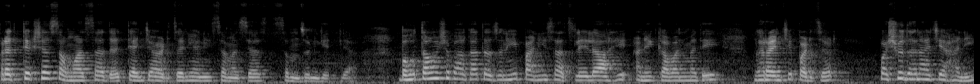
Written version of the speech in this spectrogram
प्रत्यक्ष संवाद साधत त्यांच्या अडचणी आणि समस्या समजून घेतल्या. बहुतांश भागात अजूनही पाणी साचलेलं आहे. अनेक गावांमध्ये घरांची पडझड पशुधनाची हानी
